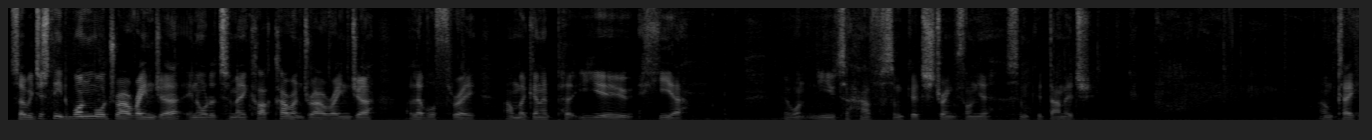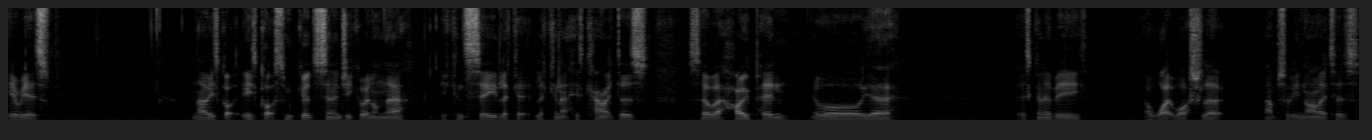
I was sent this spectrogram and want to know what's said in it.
So we just need one more Drow Ranger in order to make our current Drow Ranger a level 3. And we're going to put you here. I want you to have some good strength on you, some good damage. Okay, here he is. Now he's got he's got some good synergy going on there. You can see look at looking at his characters. So we're hoping oh yeah. it's going to be a whitewash look. Absolutely annihilators.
